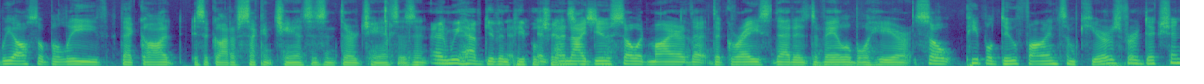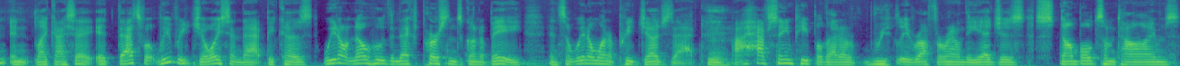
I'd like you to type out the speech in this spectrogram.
we also believe that God is a God of second chances and third chances. And, And we have given people and, chances. and I do so admire the, the grace that is available here. So people do find some cures for addiction, and like I say, it that's what we rejoice in that because we don't know who the next person's going to be, and so we don't want to prejudge that. Hmm. I have seen people that are really rough around the edges, stumbled sometimes,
